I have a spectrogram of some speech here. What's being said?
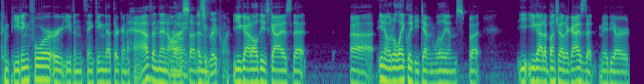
competing for or even thinking that they're going to have. And then all of a sudden That's a great point. you got all these guys that uh you know it'll likely be Devin Williams but you, you got a bunch of other guys that maybe are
